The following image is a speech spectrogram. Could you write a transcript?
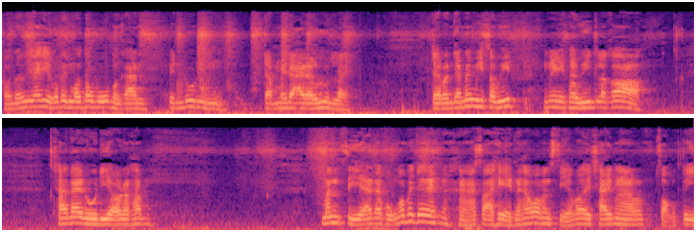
ของเดิมที่ใช้อยู่ก็เป็นมอเตอร์วูฟเหมือนกัน เป็นรุ่นจำไม่ได้แล้วรุ่นอะไรแต่มันจะไม่มีสวิตช์ไม่มีสวิตช์แล้วก็ ใช้ได้รูเดียวนะครับ มันเสียแต่ผมก็ไม่ได้หาสาเหตุนะครับ ว่ามันเสียเพราะใช้มาสองปี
